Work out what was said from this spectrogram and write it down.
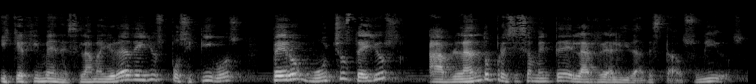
Iker Jiménez, la mayoría de ellos positivos, pero muchos de ellos hablando precisamente de la realidad de Estados Unidos.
